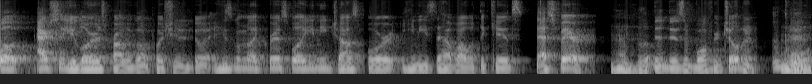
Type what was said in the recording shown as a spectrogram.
well, actually, your lawyer's probably going to push you to do it. He's going to be like, Chris, well, you need child support. He needs to help out with the kids. That's fair. Mm-hmm. Absolutely. Th- These are both your children. Okay.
